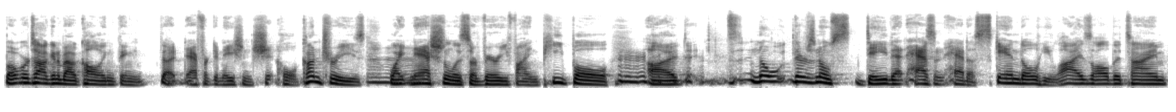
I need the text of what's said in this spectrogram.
But we're talking about calling things uh, African nation shithole countries. White nationalists are very fine people. uh, no, there's no day that hasn't had a scandal. He lies all the time.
